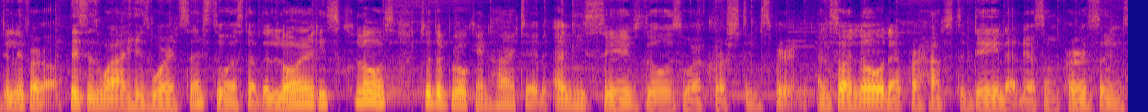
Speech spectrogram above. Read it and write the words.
deliverer. This is why his word says to us that the Lord is close to the brokenhearted and he saves those who are crushed in spirit. And so I know that perhaps today that there are some persons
